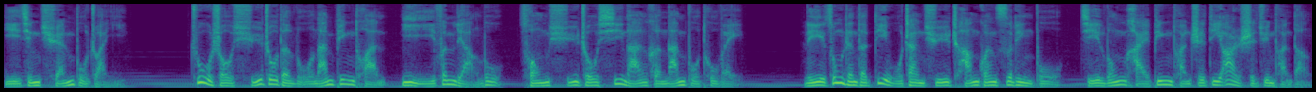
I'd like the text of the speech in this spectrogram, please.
已经全部转移，驻守徐州的鲁南兵团亦已分两路从徐州西南和南部突围。李宗仁的第五战区长官司令部及陇海兵团之第二十军团等，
